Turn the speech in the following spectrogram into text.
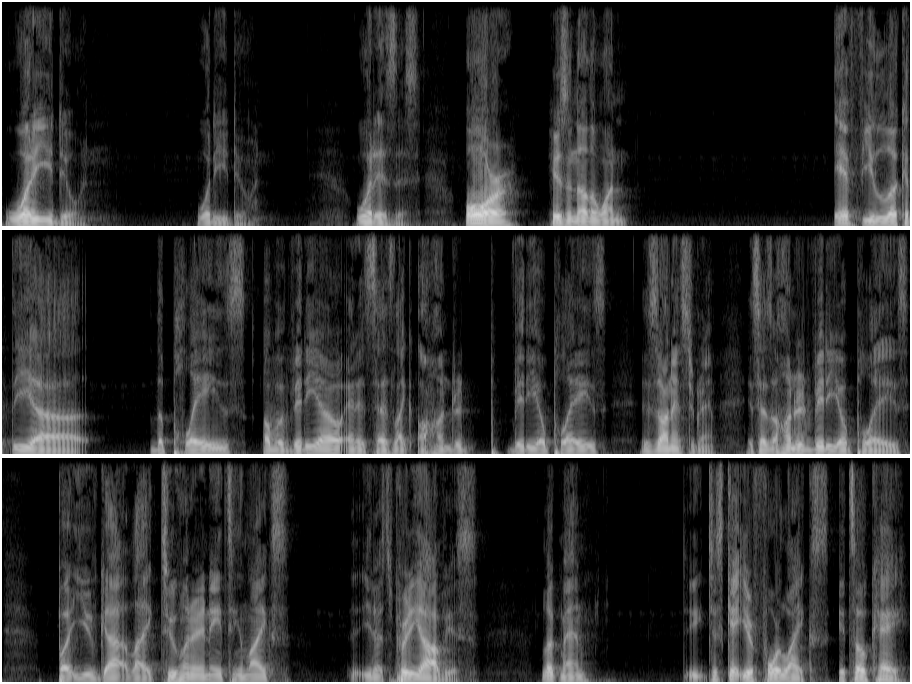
what are you doing? What are you doing? What is this? Or here's another one. If you look at the uh, the plays of a video and it says like a hundred video plays, this is on Instagram. It says a hundred video plays, but you've got like 218 likes. You know, it's pretty obvious. Look, man, just get your four likes. It's okay.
